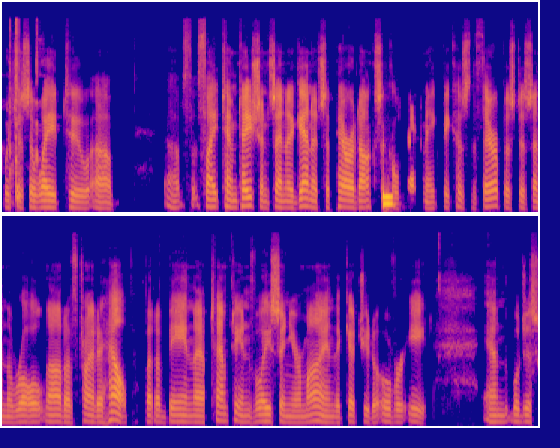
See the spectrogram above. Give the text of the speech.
which is a way to uh, uh, fight temptations. And again, it's a paradoxical technique because the therapist is in the role not of trying to help, but of being that tempting voice in your mind that gets you to overeat. And we'll just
